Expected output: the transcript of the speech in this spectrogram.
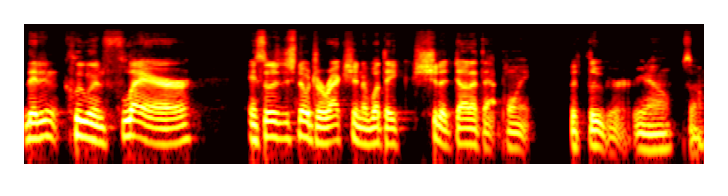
they didn't clue in Flair, and so there's just no direction of what they should have done at that point with Luger, you know. So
